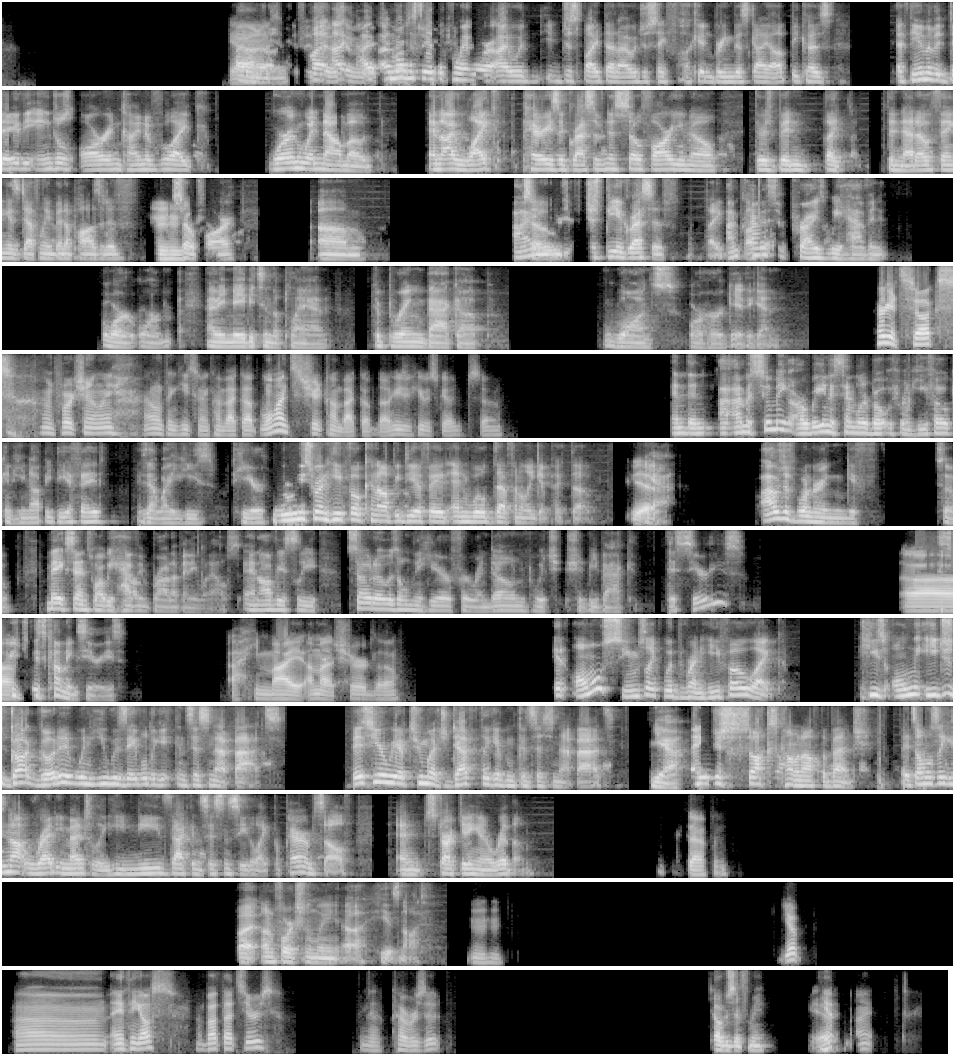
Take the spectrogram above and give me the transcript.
I don't know. it's- But it's- I, it's- I, it's I'm honestly at the point where I would, despite that, I would just say fuck it and bring this guy up because at the end of the day, the Angels are in kind of like we're in win now mode, and I like Perry's aggressiveness so far. You know, there's been like the Neto thing has definitely been a positive Mhm. so far. Um, I'm, so just be aggressive. Like I'm kind of surprised we haven't, or or I mean, maybe it's in the plan to bring back up Wantz or Herget again. Herget sucks, unfortunately. I don't think he's gonna come back up. Wantz should come back up though. He he was good. So And then I, I'm assuming, are we in a similar boat with Rengifo? Can he not be DFA'd? Is that why he's here? Luis Rengifo cannot be DFA'd and will definitely get picked up. Yeah. yeah. I was just wondering if so makes sense why we haven't brought up anyone else. And obviously Soto is only here for Rendon, which should be back this series. Uh, this, this coming series. uh, he might. I'm not sure though. it almost seems like with Rengifo, like he's only he just got good at when he was able to get consistent at bats. This year we have too much depth to give him consistent at bats, Yeah. and he just sucks coming off the bench. It's almost like he's not ready mentally. He needs that consistency to like prepare himself and start getting in a rhythm. Exactly. But unfortunately, uh, he is not. Mm-hmm. Yep. Um. Anything else about that series? I think that covers it. Covers it for me. Yep. All right.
